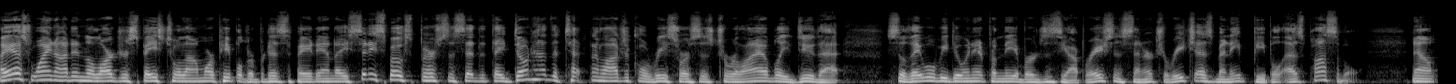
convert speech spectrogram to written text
I asked why not in a larger space to allow more people to participate, and a city spokesperson said that they don't have the technological resources to reliably do that, so they will be doing it from the Emergency Operations Center to reach as many people as possible. Now,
